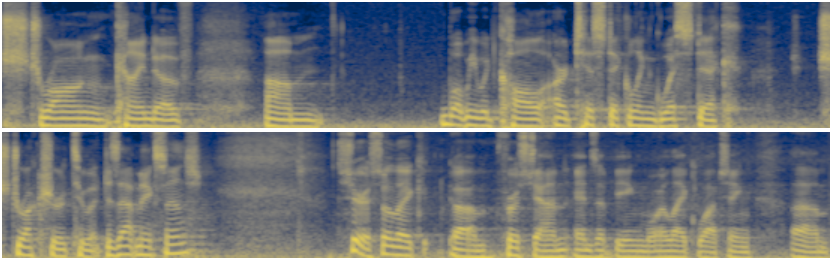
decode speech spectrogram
strong kind of um, what we would call artistic linguistic structure to it. Does that make sense? Sure. So, like, um, First John ends up being more like watching um,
